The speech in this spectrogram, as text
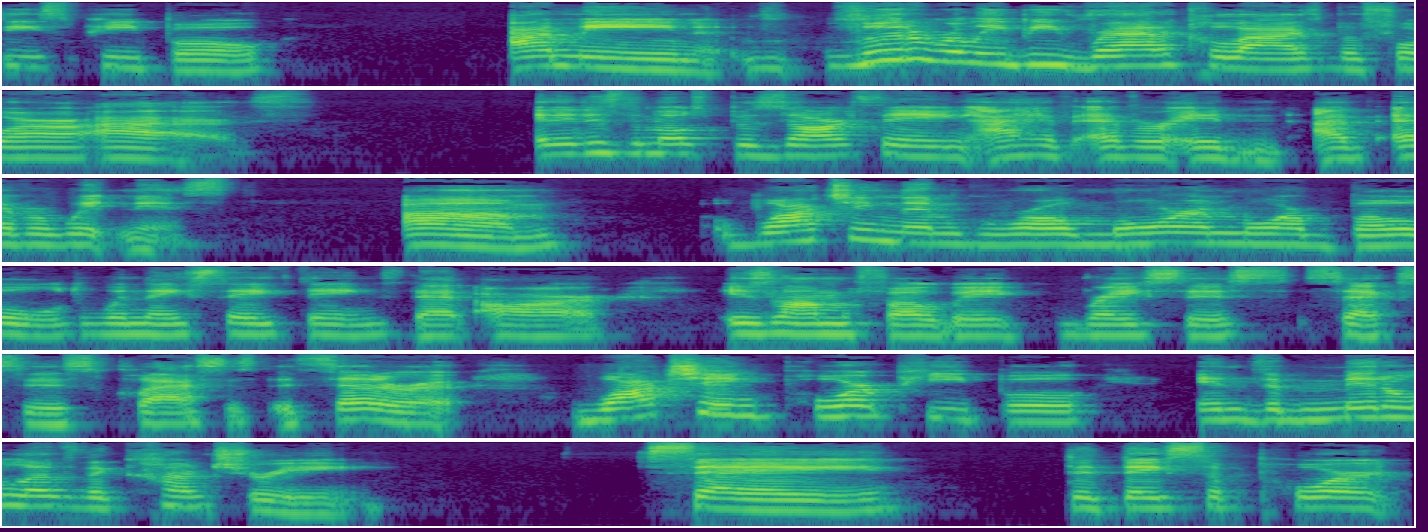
these people, I mean, literally be radicalized before our eyes. And it is the most bizarre thing I have ever in I've ever witnessed. Um, watching them grow more and more bold when they say things that are Islamophobic, racist, sexist, classist, etc. Watching poor people in the middle of the country say that they support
